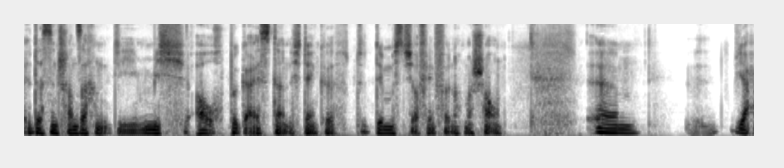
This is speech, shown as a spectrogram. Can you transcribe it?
Das sind schon Sachen, die mich auch begeistern. Ich denke, dem müsste ich auf jeden Fall nochmal schauen. Ähm, ja,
